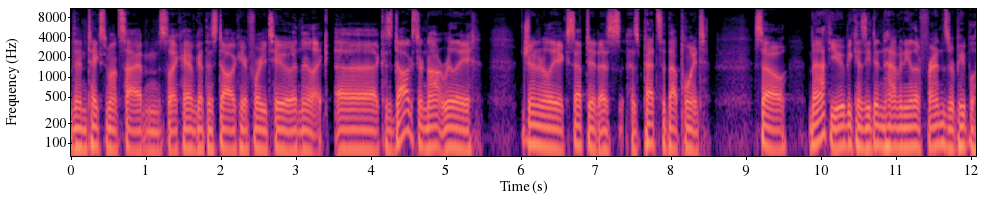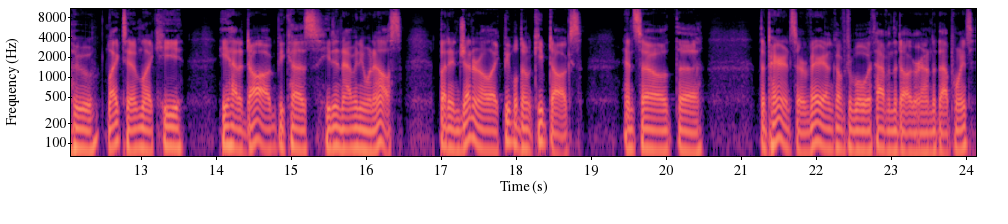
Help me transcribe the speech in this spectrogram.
then takes him outside and it's like, hey, I've got this dog here for you too. And they're like, uh, because dogs are not really generally accepted as as pets at that point. So Matthew, because he didn't have any other friends or people who liked him, like he he had a dog because he didn't have anyone else. But in general, like people don't keep dogs. And so the the parents are very uncomfortable with having the dog around at that point.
